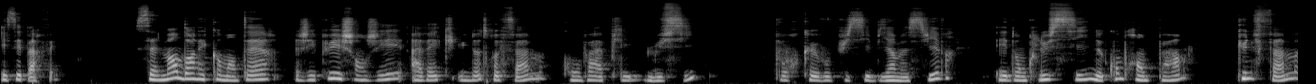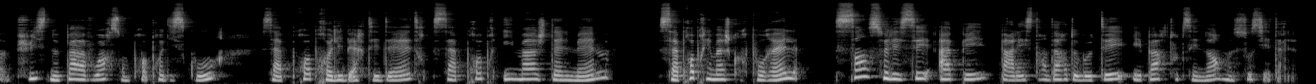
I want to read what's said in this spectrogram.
Et c'est parfait. Seulement dans les commentaires, j'ai pu échanger avec une autre femme qu'on va appeler Lucie, pour que vous puissiez bien me suivre. Et donc Lucie ne comprend pas qu'une femme puisse ne pas avoir son propre discours, sa propre liberté d'être, sa propre image d'elle-même, sa propre image corporelle, sans se laisser happer par les standards de beauté et par toutes ces normes sociétales.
